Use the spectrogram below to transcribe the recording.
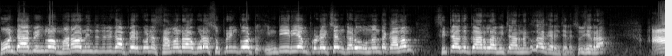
ఫోన్ ట్యాపింగ్లో మరో నిందితుడిగా పేర్కొన్న శ్రవణ్ రావు కూడా సుప్రీంకోర్టు ఇంటీరియం ప్రొటెక్షన్ గడువు ఉన్నంతకాలం సిట్ అధికారుల విచారణకు సహకరించలే. చూసినరా? ఆ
